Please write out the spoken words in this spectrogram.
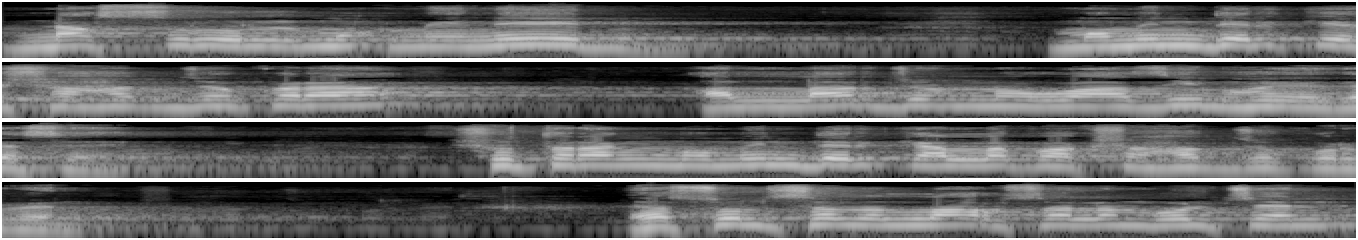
নাসরুল মুমিনিন। মমিনদেরকে সাহায্য করা আল্লাহর জন্য ওয়াজিব হয়ে গেছে। সুতরাং মমিনদেরকে আল্লাহ পাক সাহায্য করবেন। রসুল সাল্লাহ সাল্লাম বলছেন,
